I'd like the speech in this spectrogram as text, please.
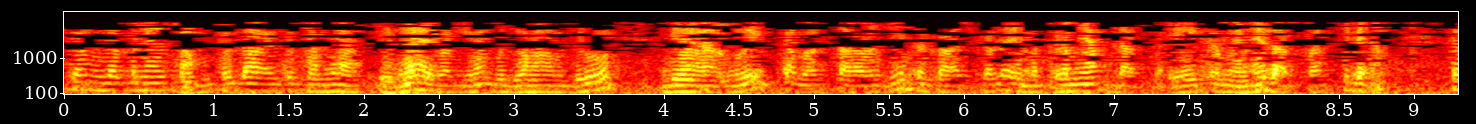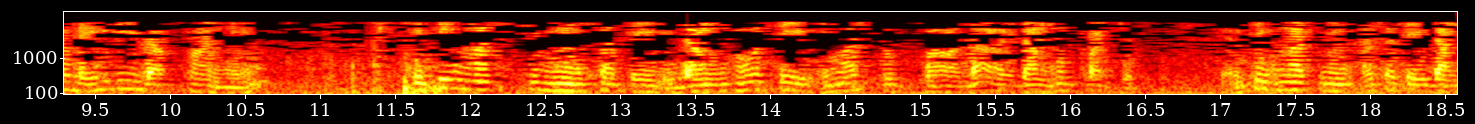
කරන ලබන සම්ප්‍රදායික සමයක් තියෙනවා. ඒ වගේම බුදුහාමුදුරුවෝ ඥානයේ අවස්ථාවලදී ප්‍රකාශ කළ එම ක්‍රමයක් දක්වා. ඒ ක්‍රමයේ දක්වා තිබෙනවා. ඒ දෙහිදී දක්වන්නේ ඉතින් මස්සිනේ සතේ ඉදං හෝති ඉමස්සුප්පාදා ඉදං උප්පච්චති කිම්මත්මින් අසති ඉදං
